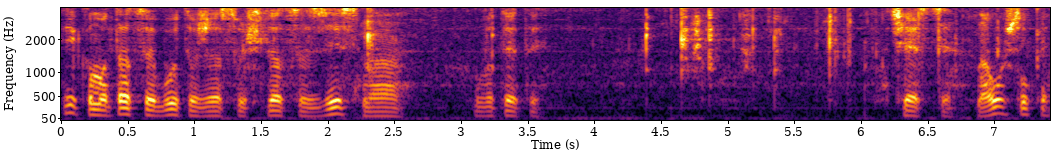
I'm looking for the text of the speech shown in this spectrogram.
И коммутация будет уже осуществляться здесь, на вот этой части наушника.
